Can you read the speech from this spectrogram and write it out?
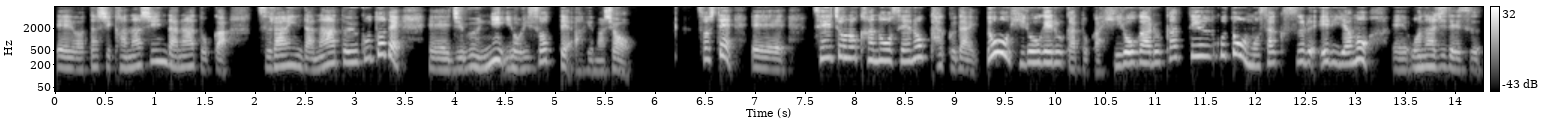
えー、私悲しいんだなとか、辛いんだなということで、えー、自分に寄り添ってあげましょう。そして、えー、成長の可能性の拡大、どう広げるかとか広がるかっていうことを模索するエリアも、えー、同じです。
